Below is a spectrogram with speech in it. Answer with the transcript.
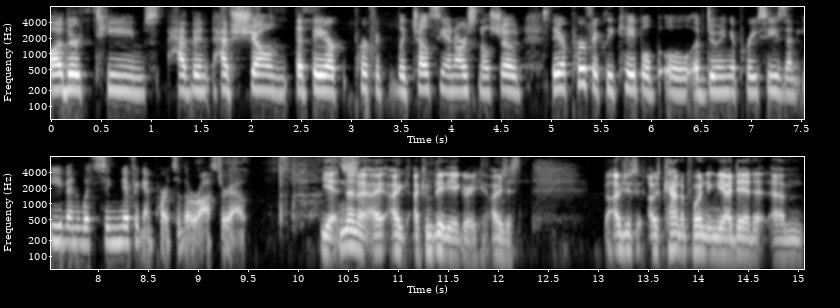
other teams have been have shown that they are perfect like Chelsea and Arsenal showed they are perfectly capable of doing a preseason even with significant parts of their roster out. Yeah, no, no, I, I, completely agree. I was just, I was just, I was counterpointing the idea that um,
